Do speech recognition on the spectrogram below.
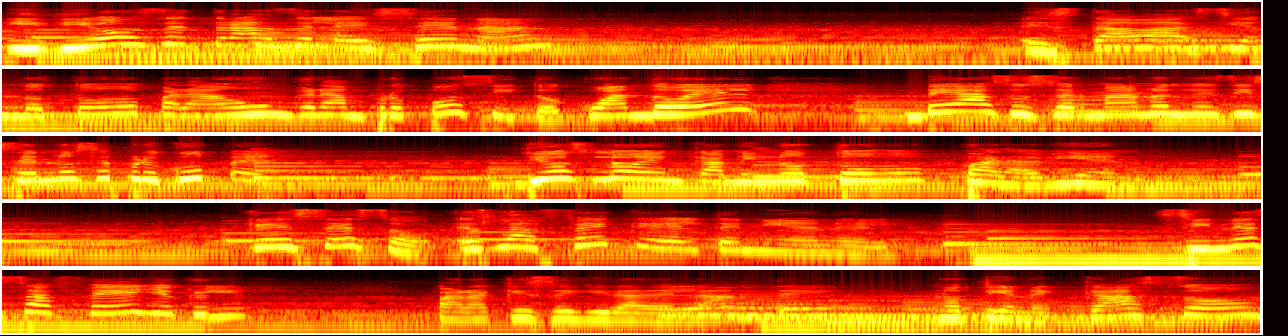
Y Dios detrás de la escena estaba haciendo todo para un gran propósito. Cuando él ve a sus hermanos, les dice, no se preocupen, Dios lo encaminó todo para bien. ¿Qué es eso? Es la fe que él tenía en él. Sin esa fe yo creo, ¿para qué seguir adelante? No tiene caso.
